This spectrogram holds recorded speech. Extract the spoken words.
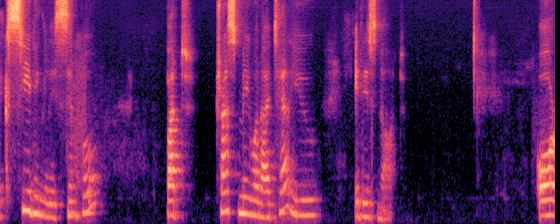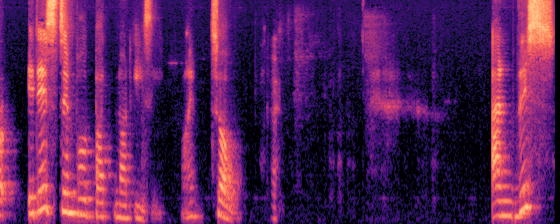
exceedingly simple, but trust me when I tell you, it is not. Or it is simple, but not easy, right? So, okay. and this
